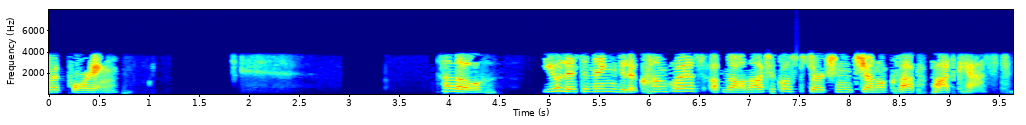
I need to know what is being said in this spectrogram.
reporting. Hello, you're listening to the Congress of Neurological Surgeons Journal Club podcast.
